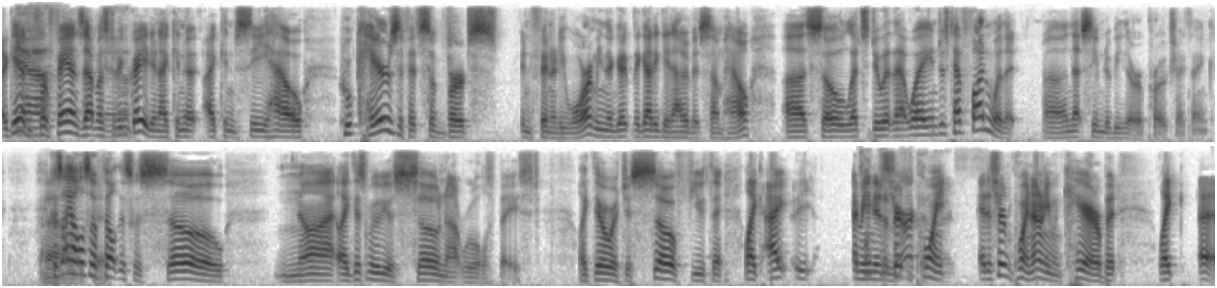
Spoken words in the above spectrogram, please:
again Yeah. for fans that must have been great, and I can I can see how who cares if it subverts Infinity War? I mean, they got- they got to get out of it somehow, uh, so let's do it that way and just have fun with it. Uh, and that seemed to be their approach, I think. Because I Ah, also okay. felt this was so not like this movie was so not rules based. Like there were just so few things. Like I, I mean, at a certain America point, is. at a certain point, I don't even care. But like. Uh,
